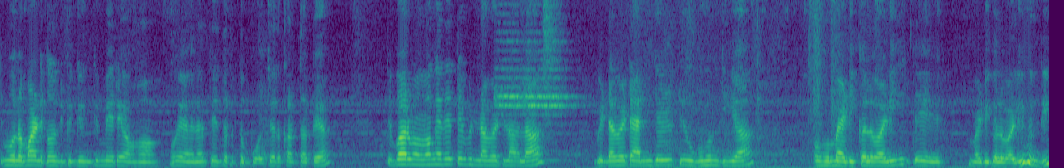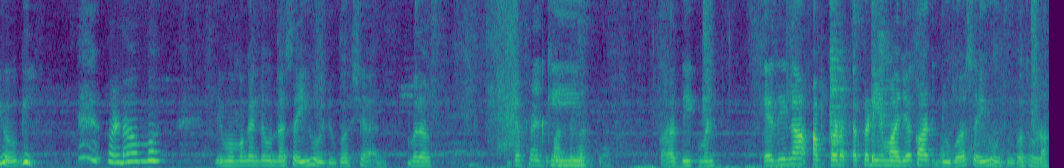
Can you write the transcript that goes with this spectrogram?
ਤੇ ਮੋਨਾ ਭਾਂਡੇ ਧੋਂਦੀ ਪਈ ਕਿਉਂਕਿ ਮੇਰੇ ਆਹ ਹੋਇਆ ਨਾ ਤੇ ਦਰਦ ਬਹੁਤ ਜ਼ਿਆਦਾ ਕਰਦਾ ਪਿਆ। ਤੇ ਪਰ ਮਮਾ ਕਹਿੰਦੇ ਤੇ ਵਿਡਾਵੇਟ ਲਾ ਲਾ। ਵਿਡਾਵੇਟ ਐਨ ਜਿਹੜੀ ਟਿਊਬ ਹੁੰਦੀ ਆ ਉਹ ਮੈਡੀਕਲ ਵਾਲੀ ਤੇ ਮੈਡੀਕਲ ਵਾਲੀ ਹੁੰਦੀ ਹੋਗੀ ਹਨਾ ਅੰਮਾ ਤੇ ਮਮਾ ਕਹਿੰਦੇ ਉਹਨਾਂ ਸਹੀ ਹੋ ਜਾਊਗਾ ਸ਼ਾਇਦ। ਮਤਲਬ ਜਾਂ ਫ੍ਰਿਜ ਕੀ ਬੰਦ ਕਰਕੇ ਆ। ਕਰਦੀ ਇੱਕ ਮਿੰਟ। ਇਹਦੀ ਨਾ ਅਕੜ ਅਕੜੇਮਾ ਜਿਹਾ ਘਟ ਜਾਊਗਾ ਸਹੀ ਹੋ ਜਾਊਗਾ ਥੋੜਾ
